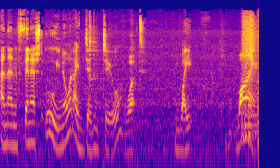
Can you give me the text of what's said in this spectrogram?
and then finished. Ooh, you know what I didn't do? What? White wine.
